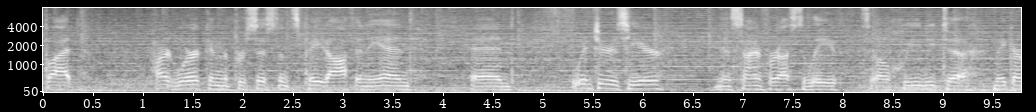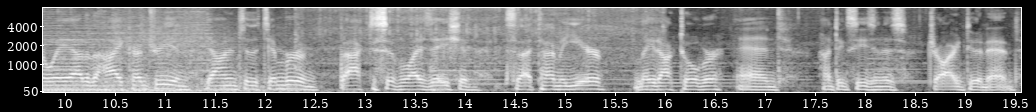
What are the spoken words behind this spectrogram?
but hard work and the persistence paid off in the end. And winter is here and it's time for us to leave. So we need to make our way out of the high country and down into the timber and back to civilization. It's that time of year, late October, and hunting season is drawing to an end.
